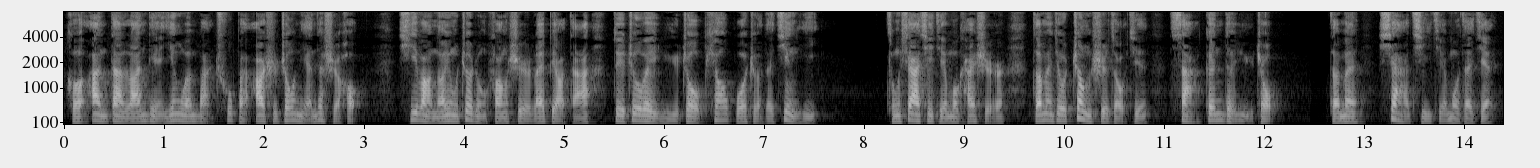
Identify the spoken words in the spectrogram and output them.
和《暗淡蓝点》英文版出版二十周年的时候，希望能用这种方式来表达对这位宇宙漂泊者的敬意。从下期节目开始，咱们就正式走进萨根的宇宙。咱们下期节目再见。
